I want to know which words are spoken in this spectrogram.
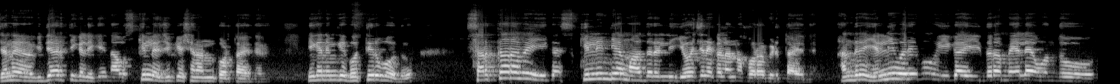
ಜನ, ವಿದ್ಯಾರ್ಥಿಗಳಿಗೆ ನಾವು ಸ್ಕಿಲ್ ಎಜುಕೇಶನ್ ಅನ್ನು ಕೊಡ್ತಾ ಇದ್ದೇವೆ. ಈಗ ನಿಮ್ಗೆ ಗೊತ್ತಿರಬಹುದು ಸರ್ಕಾರವೇ ಈಗ ಸ್ಕಿಲ್ ಇಂಡಿಯಾ ಮಾದರಿಯಲ್ಲಿ ಯೋಜನೆಗಳನ್ನು ಹೊರಬಿಡ್ತಾ ಇದೆ. ಅಂದ್ರೆ ಎಲ್ಲಿವರೆಗೂ ಈಗ ಇದರ ಮೇಲೆ ಒಂದು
